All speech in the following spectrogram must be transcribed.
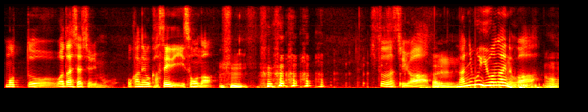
もっと私たちよりもお金を稼いでいそうな 人たちがうん何も言わないのがうん。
